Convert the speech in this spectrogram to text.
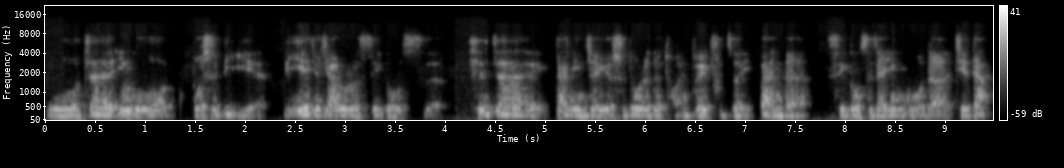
我在英国博士毕业，毕业就加入了 C 公司，现在带领着一个十多人的团队，负责一半的 C 公司在英国的接待。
